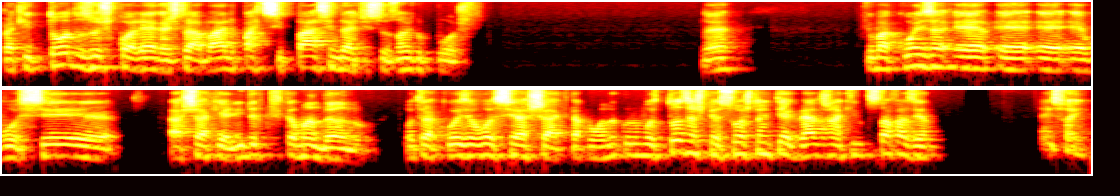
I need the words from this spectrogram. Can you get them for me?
para que todos os colegas de trabalho participassem das decisões do posto. Né? Que uma coisa é, é, é, é você achar que é líder que fica mandando, outra coisa é você achar que está comandando quando todas as pessoas estão integradas naquilo que você está fazendo. É isso aí.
